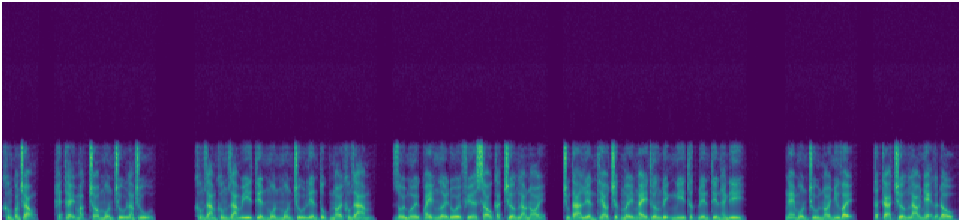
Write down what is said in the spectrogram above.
Không quan trọng, hết thảy mặc cho môn chủ làm chủ. Không dám không dám y tiên môn môn chủ liên tục nói không dám, rồi mới quay người đối phía sau các trưởng lão nói, chúng ta liền theo trước mấy ngày thương định nghi thức đến tiến hành đi. Nghe môn chủ nói như vậy, tất cả trưởng lão nhẹ gật đầu,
